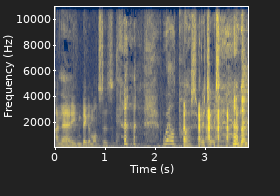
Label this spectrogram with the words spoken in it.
and yeah. they're even bigger monsters. well put, Richard.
